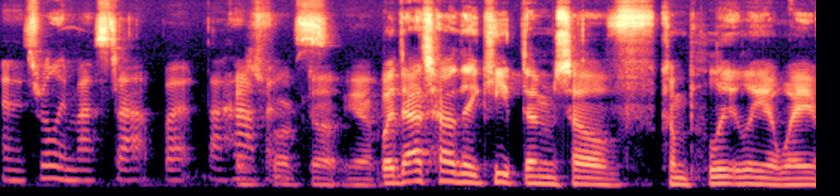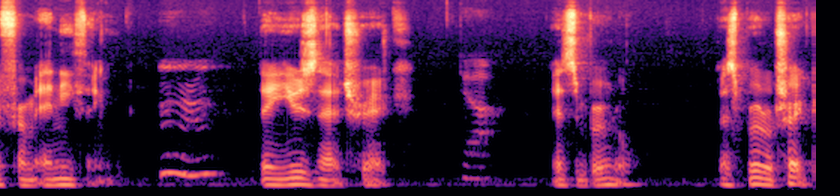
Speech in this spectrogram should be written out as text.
and it's really messed up but that happens It's happens fucked up, yeah. But that's how they keep themselves completely away from anything. They use that trick. Yeah. It's brutal. It's a brutal trick.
